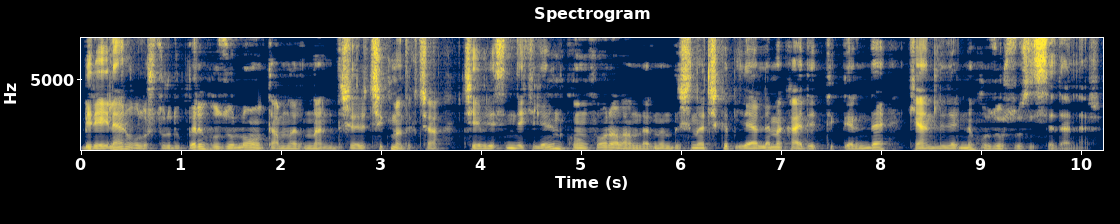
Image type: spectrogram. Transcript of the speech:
Bireyler oluşturdukları huzurlu ortamlarından dışarı çıkmadıkça çevresindekilerin konfor alanlarının dışına çıkıp ilerleme kaydettiklerinde kendilerini huzursuz hissederler.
